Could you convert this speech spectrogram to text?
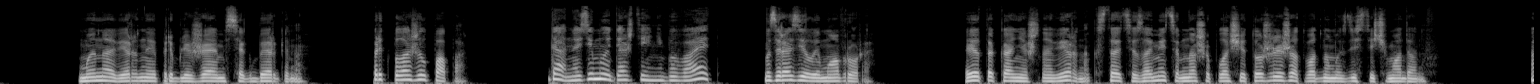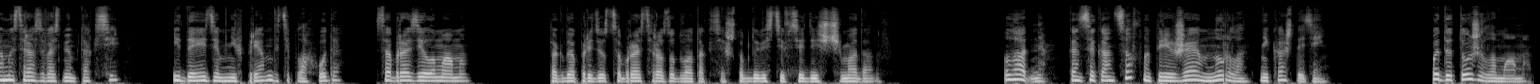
«Мы, наверное, приближаемся к Бергену», предположил папа. «Да, но зимой дождей не бывает», — возразила ему Аврора. «Это, конечно, верно. Кстати, заметим, наши плащи тоже лежат в одном из десяти чемоданов». «А мы сразу возьмем такси и доедем в них прямо до теплохода», — сообразила мама. «Тогда придется брать сразу два такси, чтобы довести все десять чемоданов». «Ладно, конце концов мы переезжаем в Нурлан не каждый день», — подытожила мама.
